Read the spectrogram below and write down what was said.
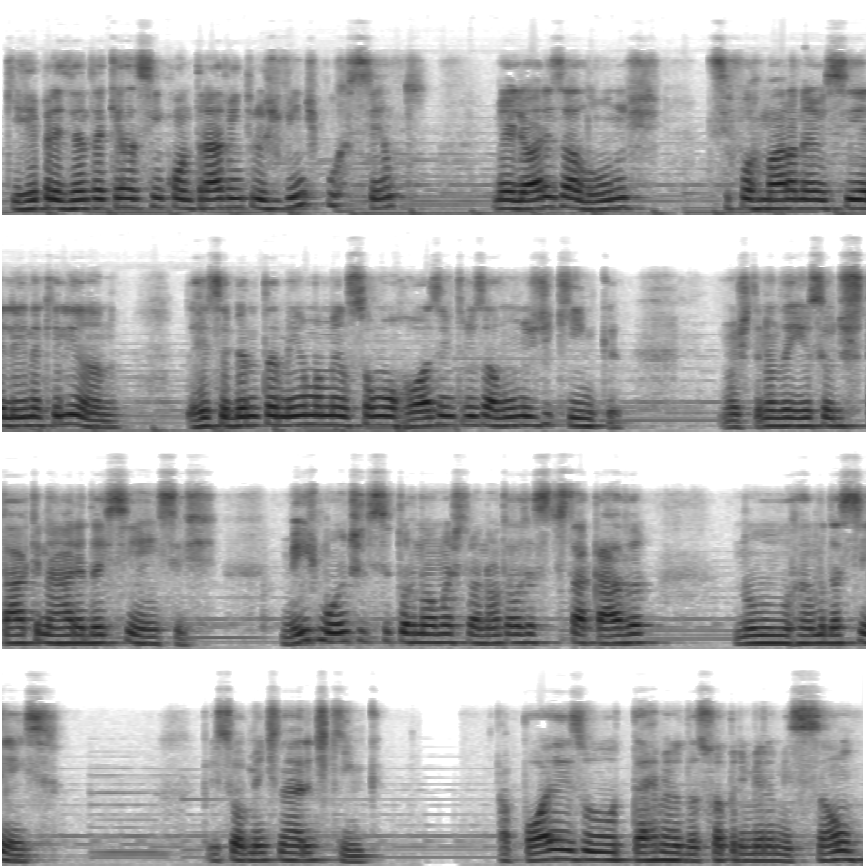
que representa que ela se encontrava entre os 20% melhores alunos que se formaram na UCLA naquele ano, recebendo também uma menção honrosa entre os alunos de Química, mostrando aí o seu destaque na área das ciências. Mesmo antes de se tornar uma astronauta, ela já se destacava no ramo da ciência, principalmente na área de Química. Após o término da sua primeira missão,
